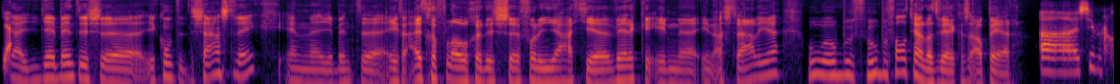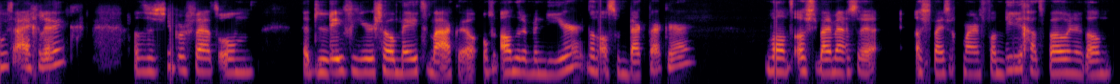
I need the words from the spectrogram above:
Ja. ja jij bent dus, uh, je komt uit de Zaanstreek en je bent even uitgevlogen dus voor een jaartje werken in, in Australië. Hoe, hoe, hoe, bevalt jou dat werk als au pair? super goed eigenlijk. Dat is super vet om het leven hier zo mee te maken op een andere manier dan als een backpacker. Want als je bij mensen, als je bij zeg maar een familie gaat wonen, dan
